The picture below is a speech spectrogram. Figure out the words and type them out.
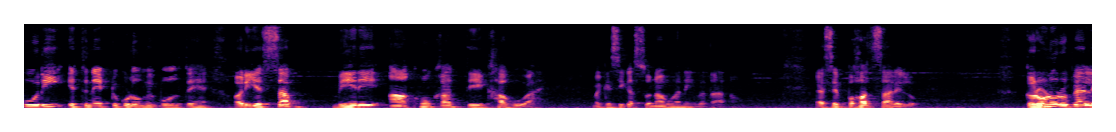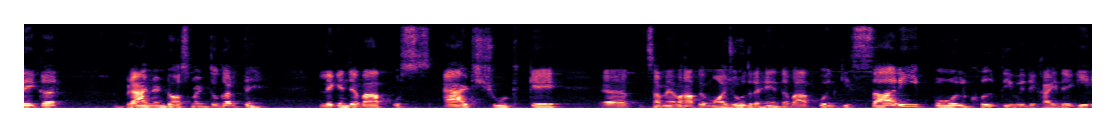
पूरी इतने टुकड़ों में बोलते हैं और ये सब मेरी आँखों का देखा हुआ है। मैं किसी का सुना हुआ नहीं बता रहा हूँ। ऐसे बहुत सारे लोग करोड़ों रुपया लेकर ब्रांड एंडोर्समेंट तो करते हैं, लेकिन जब आप उस एड शूट के समय वहाँ पे मौजूद रहें, तब आपको इनकी सारी पोल खुलती हुई दिखाई देगी।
